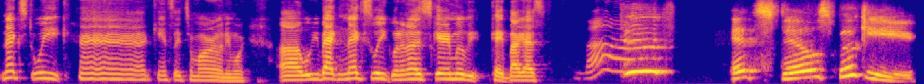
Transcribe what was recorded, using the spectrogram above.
next week. I can't say tomorrow anymore. Uh, we'll be back next week with another scary movie. Okay, bye guys. Bye. Dudes. It's still spooky.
